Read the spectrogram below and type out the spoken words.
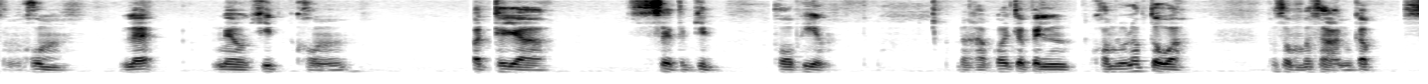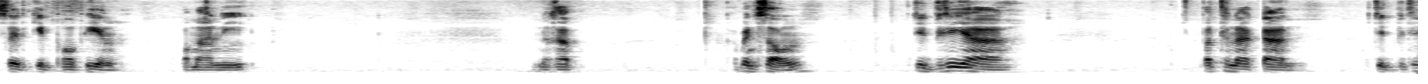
สังคม และแนวคิดของปัชญาเศรษฐกิจพอเพียงนะครับ ก็จะเป็นความรู้รอบตัว ผสมผสานกับเศรษฐกิจพอเพียงประมาณนี้นะครับ ก็เป็นสองจิตวิทยา พัฒนาการจิตวิท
